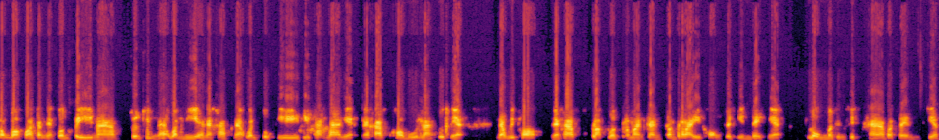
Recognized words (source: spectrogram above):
ต้องบอกว่าตั้งแต่ต้นปีมาจนถึงณวันนี้นะครับณวันศุกร์ที่ที่ผ่านมาเนี่ยนะครับ ข้อมูลล่าสุดเนี่ยนักวิเคราะห์นะครับ ปรับลดประมาณการกำไรของ SET Index เนี่ยลงมาถึง 15%เทียบ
